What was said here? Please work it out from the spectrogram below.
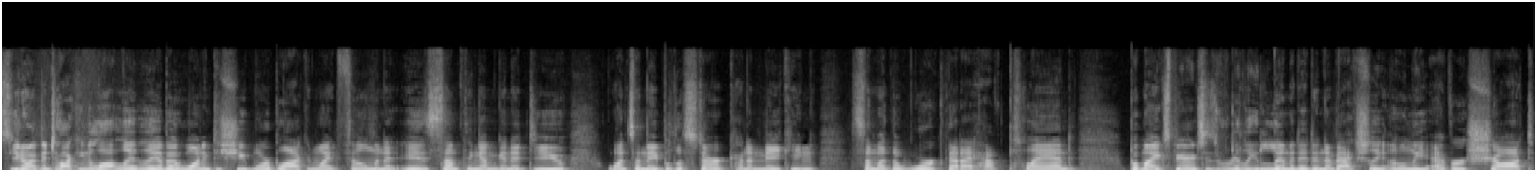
So, you know, I've been talking a lot lately about wanting to shoot more black and white film, and it is something I'm gonna do once I'm able to start kind of making some of the work that I have planned. But my experience is really limited, and I've actually only ever shot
